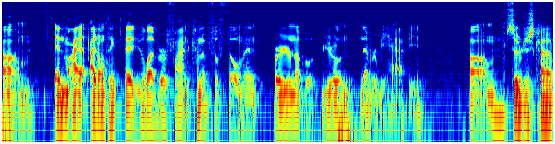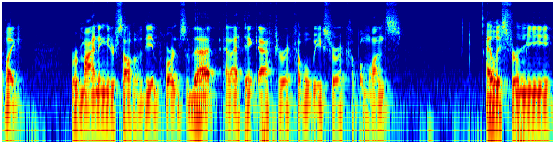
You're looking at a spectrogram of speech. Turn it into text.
um, in my I don't think that you'll ever find kind of fulfillment or you'll never you'll never be happy. Um, so just kind of like reminding yourself of the importance of that, and I think after a couple weeks or a couple months, at least for me,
